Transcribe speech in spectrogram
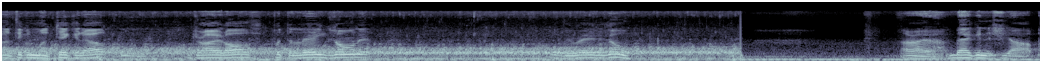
I think I'm gonna take it out, and dry it off, put the legs on it. We'll be ready to go. All right, back in the shop.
